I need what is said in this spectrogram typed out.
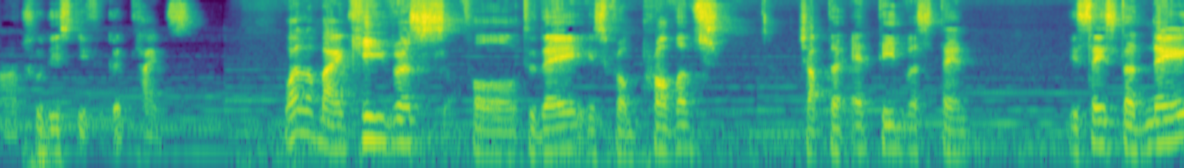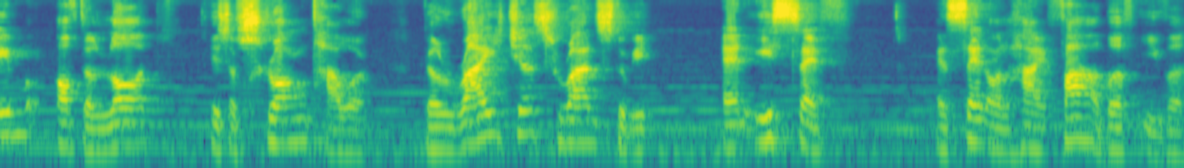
uh, through these difficult times. One of my key verses for today is from Proverbs chapter 18, verse 10. It says, The name of the Lord is a strong tower. The righteous runs to it and is safe and set on high, far above evil.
